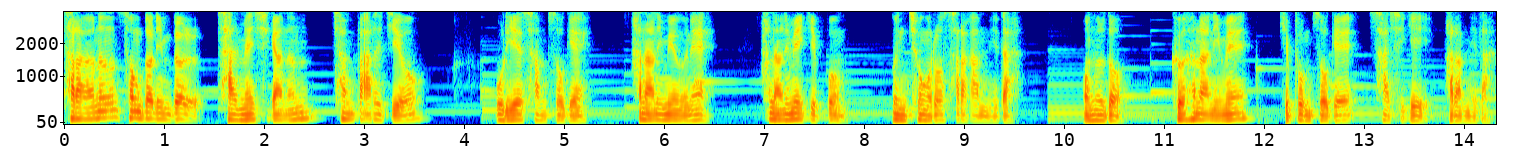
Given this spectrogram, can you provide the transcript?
사랑하는 성도님들, 삶의 시간은 참 빠르지요. 우리의 삶 속에 하나님의 은혜, 하나님의 기쁨, 은총으로 살아갑니다. 오늘도 그 하나님의 기쁨 속에 사시기 바랍니다.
